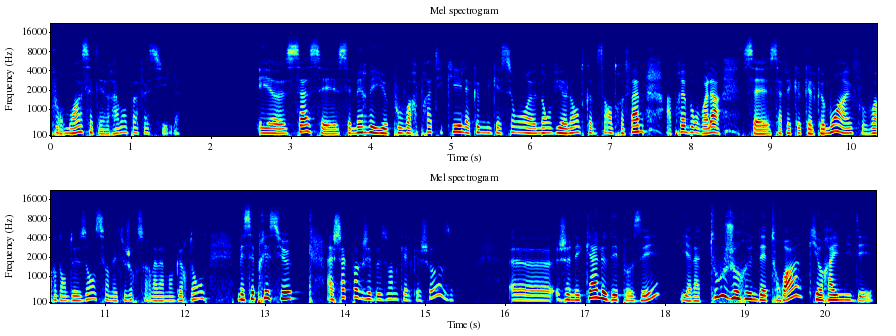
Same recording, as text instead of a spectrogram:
Pour moi, c'était vraiment pas facile. Et euh, ça, c'est merveilleux, pouvoir pratiquer la communication euh, non violente comme ça entre femmes. Après, bon, voilà, ça fait que quelques mois, hein, il faut voir dans deux ans si on est toujours sur la même longueur d'onde, mais c'est précieux. À chaque fois que j'ai besoin de quelque chose, euh, je n'ai qu'à le déposer. Il y en a toujours une des trois qui aura une idée.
